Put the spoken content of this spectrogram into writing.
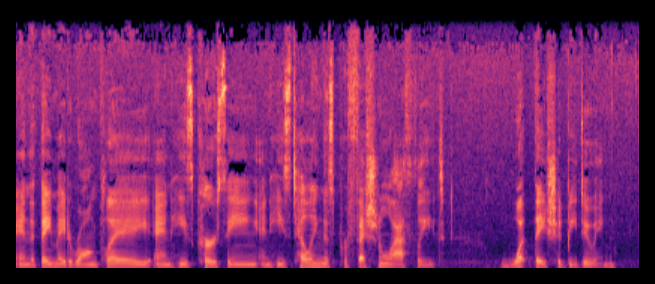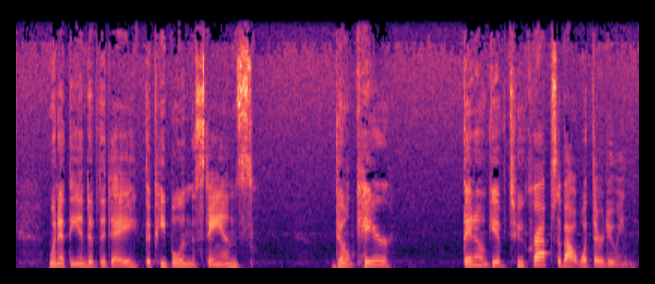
and that they made a wrong play and he's cursing and he's telling this professional athlete what they should be doing. When at the end of the day, the people in the stands don't care they don't give two craps about what they're doing.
